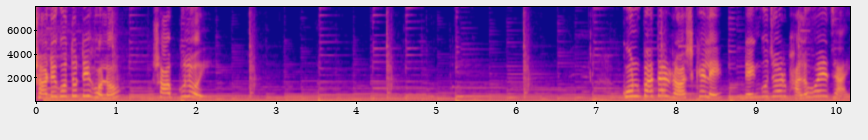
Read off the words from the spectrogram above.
সঠিক উত্তরটি হলো সবগুলোই। কোন পাতার রস খেলে ডেঙ্গু জ্বর ভালো হয়ে যায়?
